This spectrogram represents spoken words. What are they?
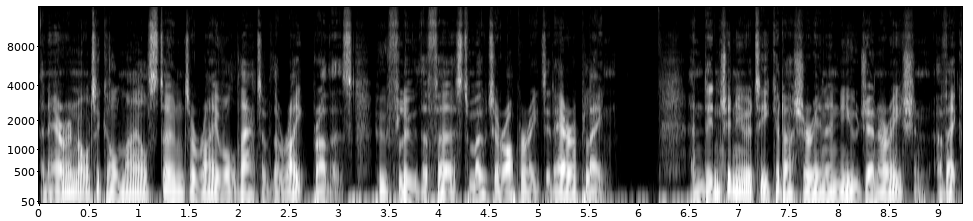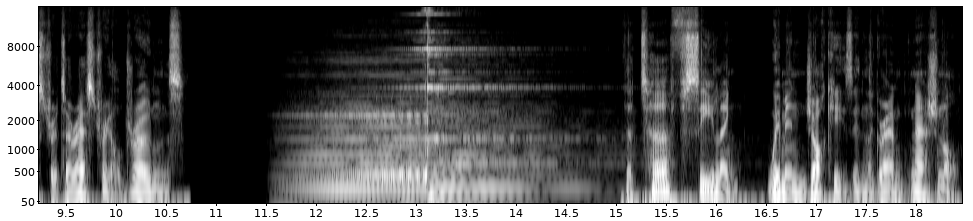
an aeronautical milestone to rival that of the Wright brothers, who flew the first motor operated aeroplane and Ingenuity could usher in a new generation of extraterrestrial drones. The Turf Ceiling Women Jockeys in the Grand National.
